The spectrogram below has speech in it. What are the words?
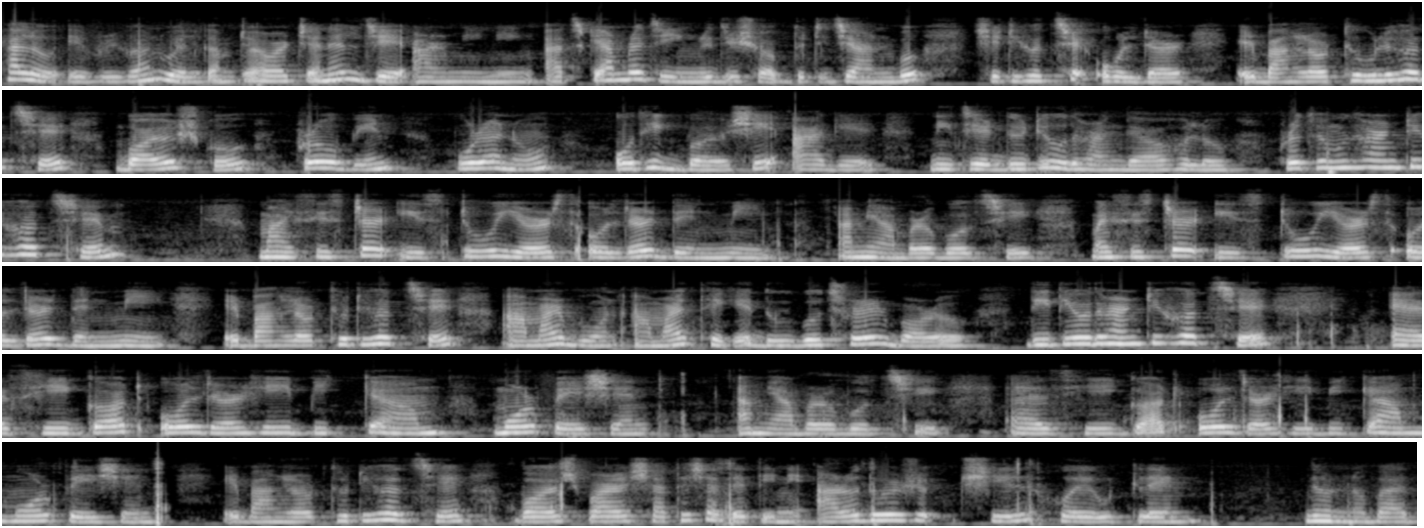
Hello everyone welcome to our channel J R meaning আজকে আমরা যে ইংরেজি শব্দটি জানব, সেটি হচ্ছে ওল্ডার এর বাংলা অর্থগুলি হচ্ছে বয়স্ক, প্রবীণ, পুরানো, অধিক বয়সী, আগের। নিচের দুটি উদাহরণ দেওয়া হলো। প্রথম উদাহরণটি হচ্ছে my sister is two years older than me আমি আবারও বলছি my sister is two years older than me এর বাংলা অর্থটি হচ্ছে, আমার বোন আমার থেকে দুই বছরের বড়। দ্বিতীয় উদাহরণটি হচ্ছে as he got older he became more patient আমি আবারও বলছি as he got older he became more patient এর বাংলা অর্থটি হচ্ছে, বয়স বাড়ার সাথে সাথে তিনি আরও ধৈর্যশীল হয়ে উঠলেন। ধন্যবাদ।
